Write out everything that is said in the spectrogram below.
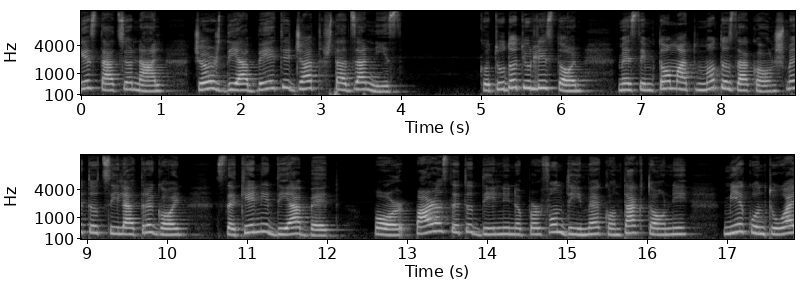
gestacional, që është diabeti gjatë shtatzanisë. Këtu do t'ju listojmë me simptomat më të zakonshme të cilat tregojnë se keni diabet, Por, para se të dilni në përfundime, kontaktoni mjekun tuaj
